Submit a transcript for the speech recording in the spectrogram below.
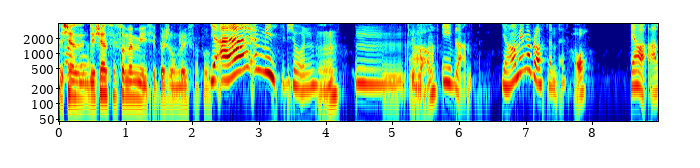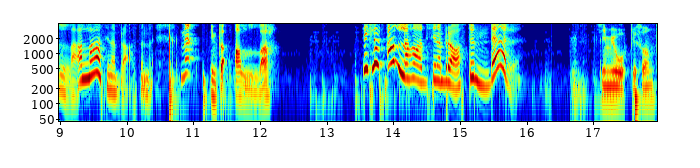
Det känns, du känns ju som en mysig person att lyssna på. Jag är en mysig person. Mm. Mm, ja, Ibland. ibland. Jag har mina bra stunder. Ja, Det har alla. Alla har sina bra stunder. Men inte alla. det är klart alla har sina bra stunder. Jimmy Åkesson.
